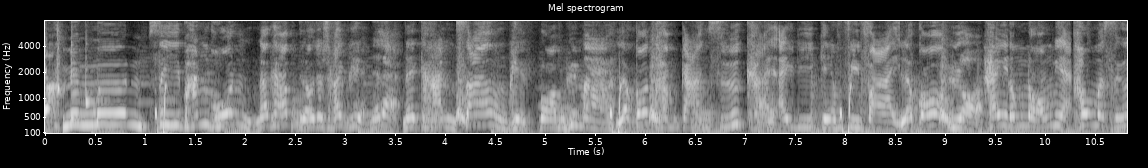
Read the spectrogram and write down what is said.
วะหนึ่งหมื่นสี่พันคนนะครับเดี๋ยวเราจะใช้เพจนี้แหละในการสร้างเพจปลอมขึ้นมา แล้วก็ทำการซื้อขาย ID เกมฟรีไฟแล้วก็หลอกให้น้องๆ เนี่ยเข้ามาซื้อ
